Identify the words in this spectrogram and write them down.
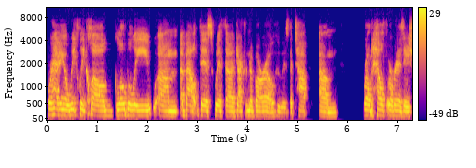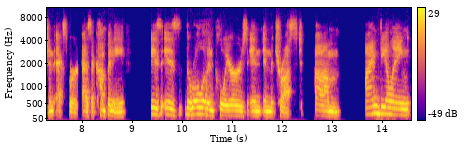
we're having a weekly call globally um, about this with uh, Dr. Nabarro, who is the top um, World Health Organization expert as a company, is is the role of employers in in the trust. Um, I'm dealing.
